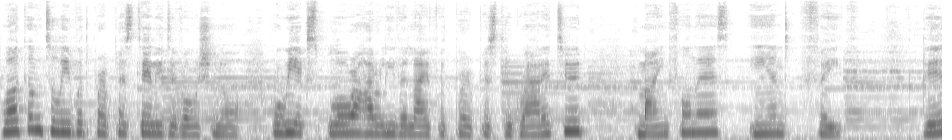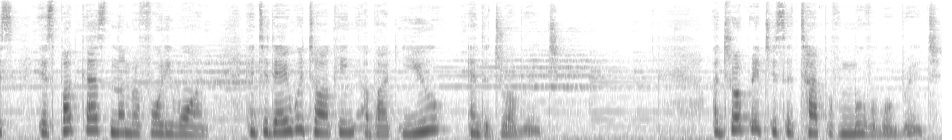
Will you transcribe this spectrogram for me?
Welcome to Live with Purpose Daily Devotional, where we explore how to live a life with purpose through gratitude, mindfulness, and faith. This is podcast number 41, and today we're talking about you and the drawbridge. A drawbridge is a type of movable bridge.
